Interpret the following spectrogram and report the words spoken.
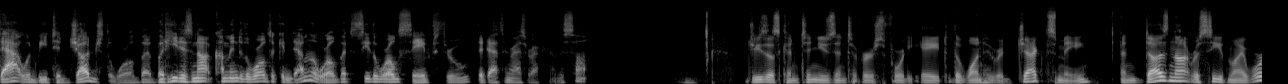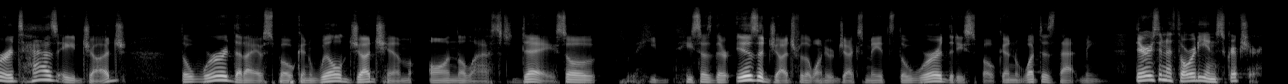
that would be to judge the world. But, but he does not come into the world to condemn the world, but to see the world saved through the death and resurrection of the Son. Hmm. Jesus continues into verse 48 The one who rejects me and does not receive my words has a judge. The word that I have spoken will judge him on the last day. So he he says there is a judge for the one who rejects me. It's the word that he's spoken. What does that mean? There is an authority in scripture.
